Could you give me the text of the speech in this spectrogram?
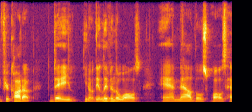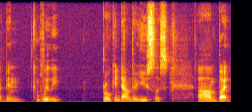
if you're caught up, they you know they live in the walls, and now those walls have been completely broken down. They're useless. Um, but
